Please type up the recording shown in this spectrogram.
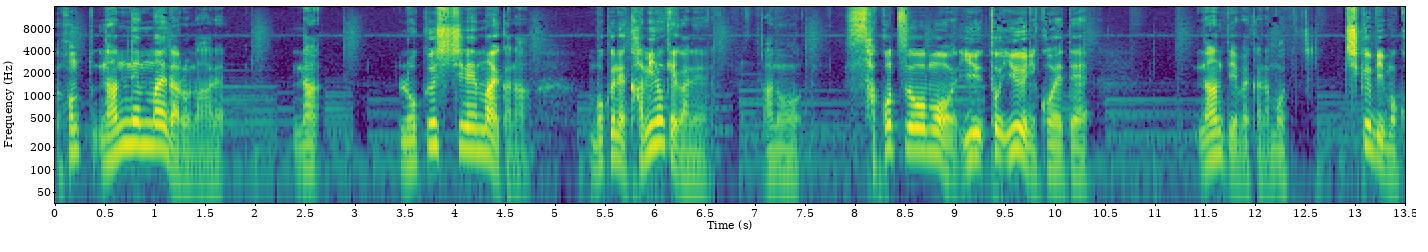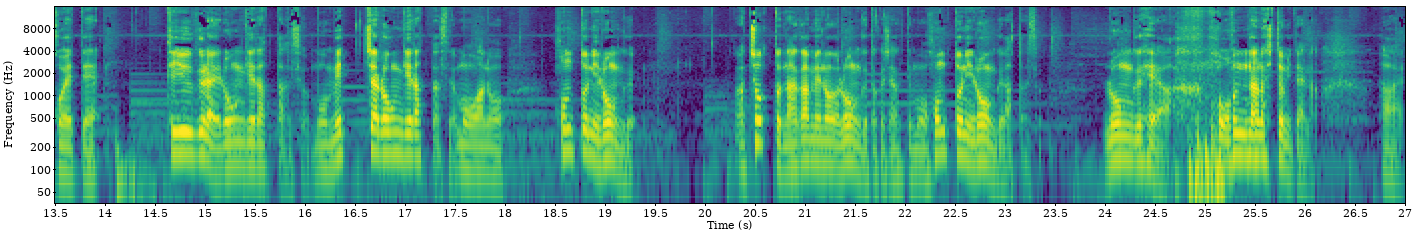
ほんと何年前だろうなあれ。な67年前かな。僕ね髪の毛がねあの鎖骨をもう優と優に超えて何て言えばいいかな。もう乳首も超えてっていうぐらいロン毛だったんですよ。もうめっちゃロン毛だったんですよ。もうあの本当にロング。ちょっと長めのロングとかじゃなくてもう本当にロングだったんですよ。ロングヘア もう女の人みたいな。はい。っ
